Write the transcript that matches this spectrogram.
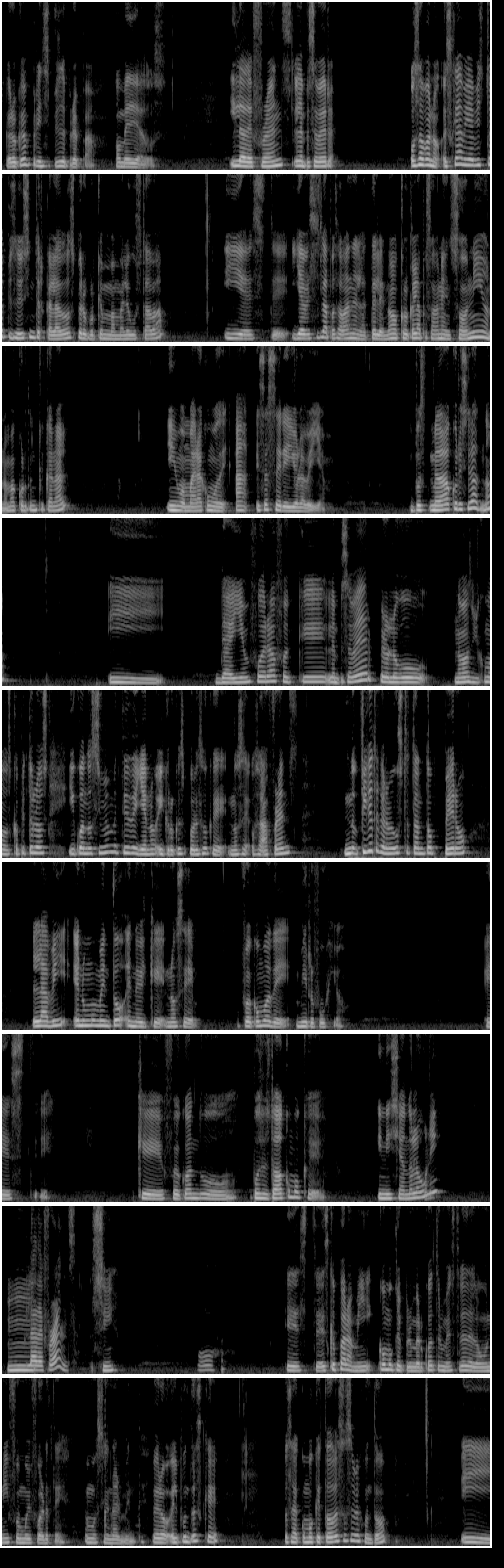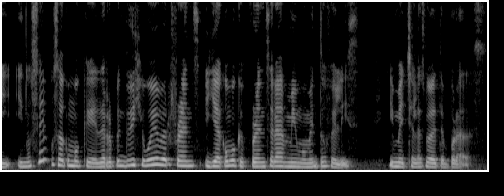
creo que en principios de prepa o mediados. Y la de Friends la empecé a ver. O sea, bueno, es que había visto episodios intercalados, pero porque a mi mamá le gustaba. Y este. Y a veces la pasaban en la tele, ¿no? Creo que la pasaban en Sony o no me acuerdo en qué canal. Y mi mamá era como de, ah, esa serie yo la veía. Y pues me daba curiosidad, ¿no? Y de ahí en fuera fue que la empecé a ver, pero luego nada más vi como dos capítulos y cuando sí me metí de lleno y creo que es por eso que, no sé, o sea, Friends, no, fíjate que no me gusta tanto, pero la vi en un momento en el que, no sé, fue como de mi refugio. Este, que fue cuando, pues estaba como que iniciando la uni. Mm. La de Friends. Sí. Oh. Este, es que para mí como que el primer cuatrimestre de la uni fue muy fuerte emocionalmente. Pero el punto es que, o sea, como que todo eso se me juntó. Y, y no sé, o sea, como que de repente dije, voy a ver Friends. Y ya como que Friends era mi momento feliz. Y me eché las nueve temporadas.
